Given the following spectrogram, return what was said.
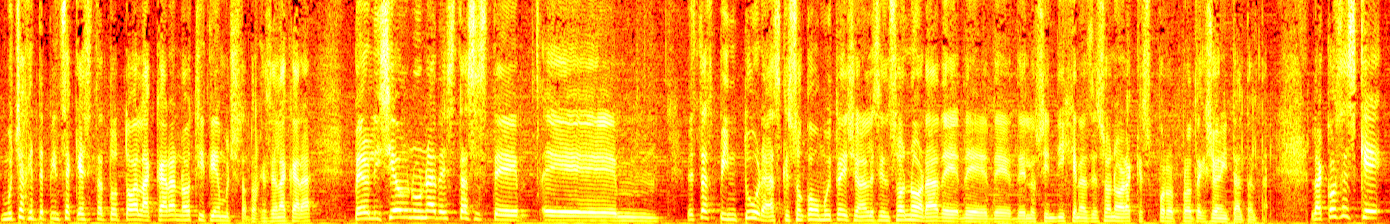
mucha gente piensa que se tatuó toda la cara. No, sí tiene muchos tatuajes en la cara. Pero le hicieron una de estas, este. eh, de estas pinturas que son como muy tradicionales en Sonora, de, de- de- de los indígenas de Sonora, que es por protección y tal, tal, tal. La cosa es que.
